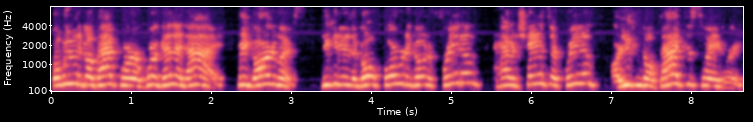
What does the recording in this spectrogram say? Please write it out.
but we want to go back where we're going to die, regardless. You can either go forward and go to freedom and have a chance at freedom, or you can go back to slavery.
